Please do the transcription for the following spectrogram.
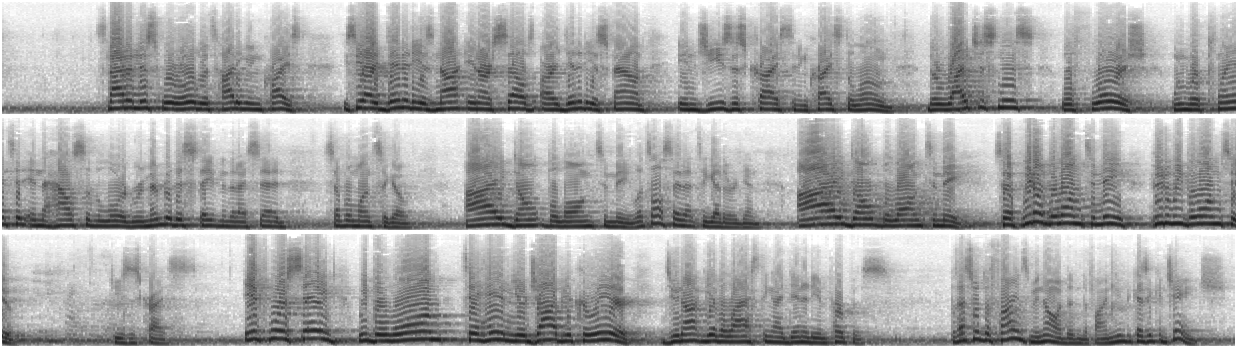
It's not in this world, it's hiding in Christ. You see, our identity is not in ourselves. Our identity is found in Jesus Christ and in Christ alone. The righteousness will flourish when we're planted in the house of the Lord. Remember this statement that I said several months ago. I don't belong to me. Let's all say that together again. I don't belong to me. So if we don't belong to me, who do we belong to? Jesus Christ. If we're saved, we belong to him. Your job, your career do not give a lasting identity and purpose. Well, that's what defines me. No, it doesn't define you because it can change.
